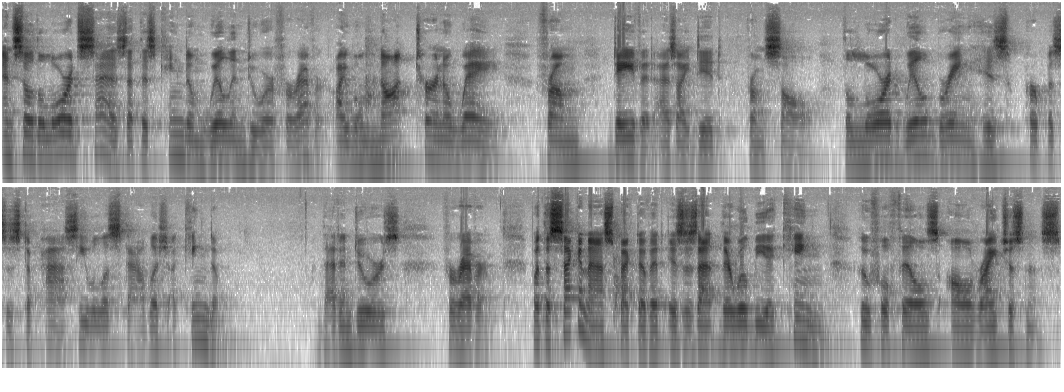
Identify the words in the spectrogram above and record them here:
And so the Lord says that this kingdom will endure forever. I will not turn away from David as I did from Saul, the Lord will bring his purposes to pass. He will establish a kingdom that endures forever. But the second aspect of it is, is that there will be a king who fulfills all righteousness.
